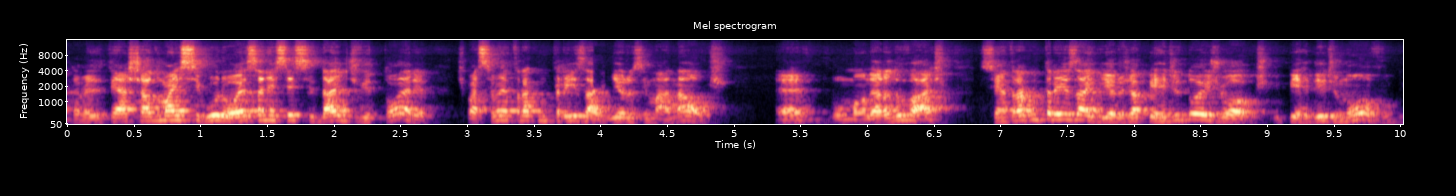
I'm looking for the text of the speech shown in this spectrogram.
Talvez ele tenha achado mais seguro, ou essa necessidade de vitória. Tipo, se eu entrar com três zagueiros em Manaus, é, o mando era do Vasco. Se entrar com três zagueiros, já perdi dois jogos e perder de novo,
